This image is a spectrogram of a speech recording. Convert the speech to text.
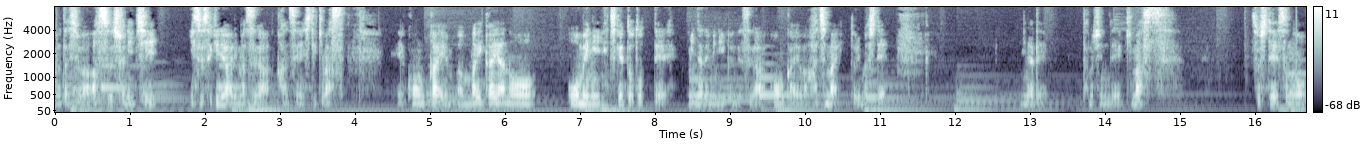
私は明日初日、椅子席ではありますが、観戦してきます。今回、毎回あの、多めにチケットを取ってみんなで見に行くんですが、今回は8枚取りまして、みんなで楽しんできます。そしてその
